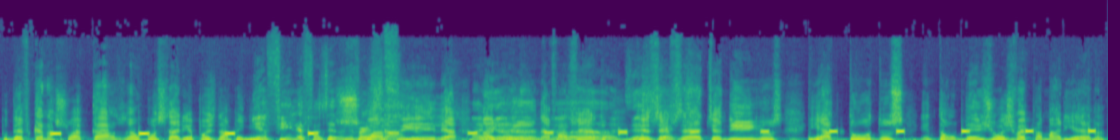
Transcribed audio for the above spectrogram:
Puder ficar na sua casa, eu gostaria. Pois não, Peninha? Minha filha fazendo aniversário. Sua filha, Mariana, Mariana, fazendo ah, 17. 17 aninhos. E a todos, então um beijo hoje vai pra Mariana.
